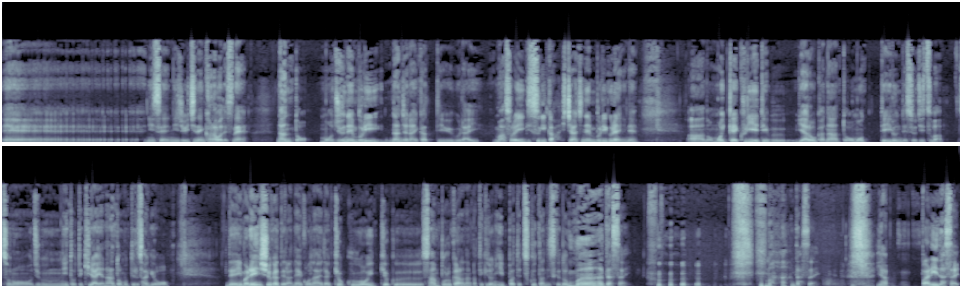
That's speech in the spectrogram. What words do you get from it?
えー、2021年からはですね、なんともう10年ぶりなんじゃないかっていうぐらいまあそれ行き過ぎか78年ぶりぐらいにねあのもう一回クリエイティブやろうかなと思っているんですよ実は。その自分にとって嫌いやなと思ってる作業を。で今練習がてらねこの間曲を1曲サンプルからなんか適当に引っ張って作ったんですけどまあダサい。まあダサい。やっぱりダサい。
